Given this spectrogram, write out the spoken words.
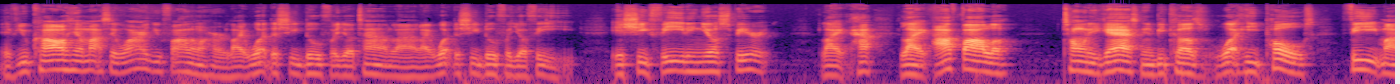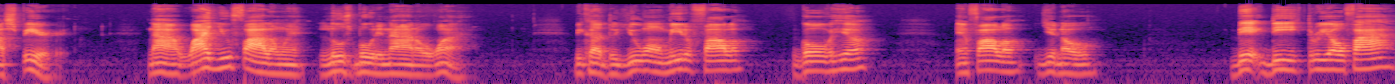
if you call him out, say, why are you following her? Like, what does she do for your timeline? Like, what does she do for your feed? Is she feeding your spirit? Like, how? Like, I follow Tony Gaskins because what he posts feed my spirit. Now, why you following Loose Booty 901? Because do you want me to follow, go over here and follow, you know, Big D 305?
